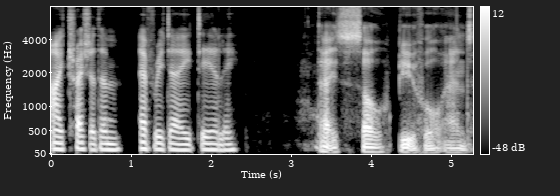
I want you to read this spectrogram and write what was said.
I treasure them every day dearly. That is so beautiful. And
